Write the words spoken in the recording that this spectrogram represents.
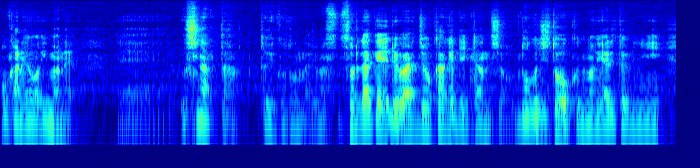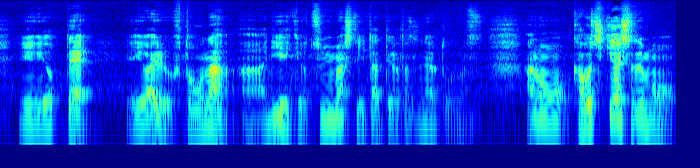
お金を今ね、えー、失ったということになります。それだけレバレッジをかけていたんでしょう。独自トークンのやり取りによっていわゆる不当な利益を積み増していたっていう形になると思います。あの株式会社でも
